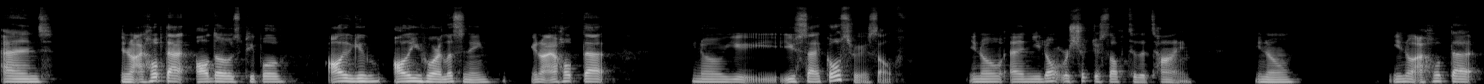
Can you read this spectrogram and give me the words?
And you know, I hope that all those people, all of you, all of you who are listening, you know, I hope that you know you you set goals for yourself, you know, and you don't restrict yourself to the time, you know, you know. I hope that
